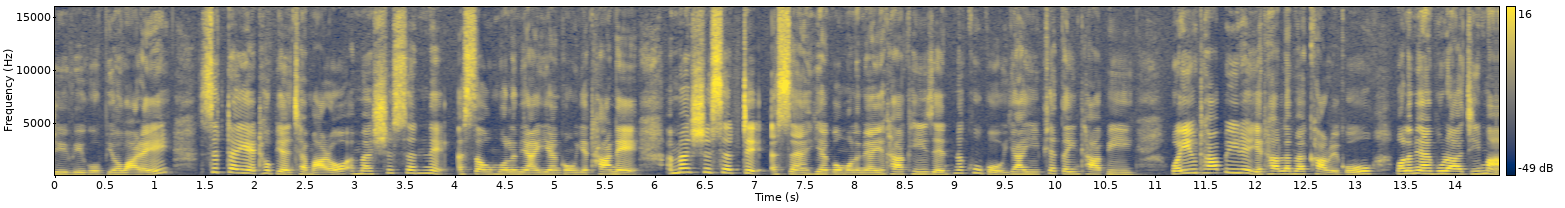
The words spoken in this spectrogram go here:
DV ကိုပြောပါတယ်။စစ်တပ်ရဲ့ထုတ်ပြန်ချက်မှာတော့အမှတ်82အစုံမော်လမြိုင်ရန်ကုန်ယထာနဲ့အမှတ်81အစံရန်ကုန်မော်လမြိုင်ယထာခီးစဉ်နှစ်ခုကိုယာယီဖျက်သိမ်းထားပြီးဝယ်ယူထားပြီးတဲ့ယထာလက်မှတ်ခတွေကိုမော်လမြိုင်ဘူရာကြီးမှာ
